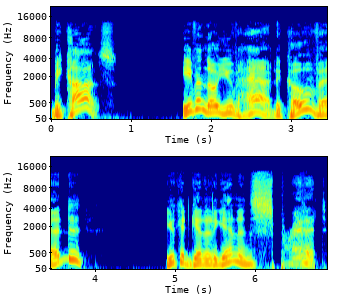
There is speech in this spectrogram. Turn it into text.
Because even though you've had COVID, you could get it again and spread it.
